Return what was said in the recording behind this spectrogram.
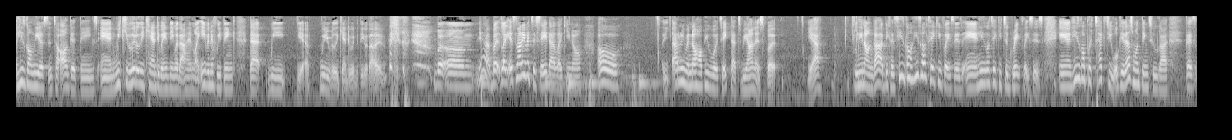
He's gonna lead us into all good things, and we can, literally can't do anything without Him. Like even if we think that we, yeah, we really can't do anything without Him. but um, yeah, but like it's not even to say that like you know, oh I don't even know how people would take that to be honest, but yeah, lean on God because he's going he's going to take you places and he's going to take you to great places and he's going to protect you. Okay, that's one thing too, God. Guys,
